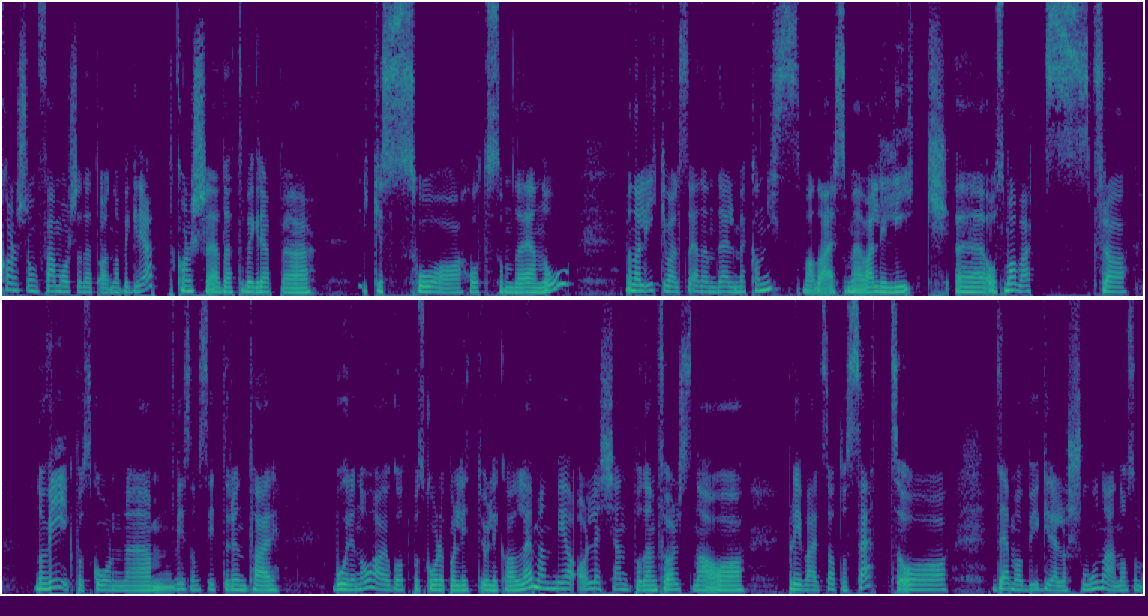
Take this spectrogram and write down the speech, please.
Kanskje om fem år så er det et annet begrep. Kanskje er dette begrepet ikke så hot som det er nå. Men allikevel så er det en del mekanismer der som er veldig like, eh, og som har vært fra når vi gikk på skolen, eh, vi som sitter rundt her bordet nå, har jo gått på skole på litt ulik alder, men vi har alle kjent på den følelsen av å bli verdsatt og sett. Og det med å bygge relasjoner er noe som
